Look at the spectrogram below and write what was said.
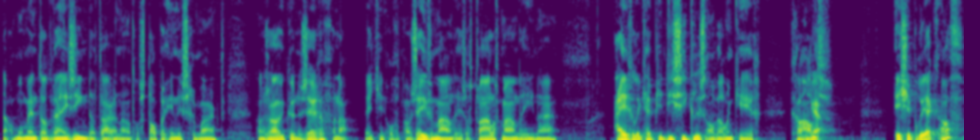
Nou, op het moment dat wij zien dat daar een aantal stappen in is gemaakt, dan zou je kunnen zeggen van nou, weet je, of het nou zeven maanden is of twaalf maanden hierna, eigenlijk heb je die cyclus al wel een keer gehad. Is je project af?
